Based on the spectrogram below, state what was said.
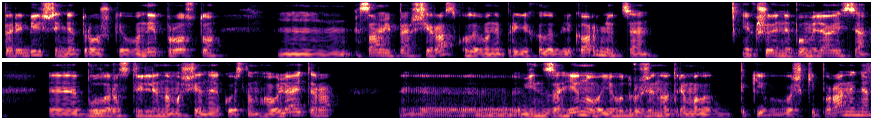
перебільшення трошки. Вони просто самі перший раз, коли вони приїхали в лікарню, це, якщо я не помиляюся, е, була розстріляна машина якогось там гауляйтера. Е, Він загинув, а його дружина отримала такі важкі поранення.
